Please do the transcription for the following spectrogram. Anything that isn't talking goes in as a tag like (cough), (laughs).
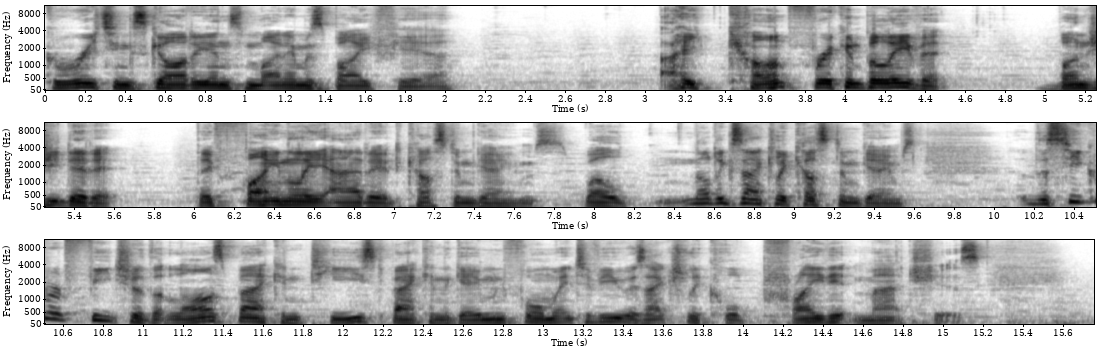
Greetings Guardians, my name is Byf here. I can't freaking believe it. Bungie did it. They finally added custom games. Well, not exactly custom games. The secret feature that Lars Bakken teased back in the Game Informer interview is actually called private matches.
